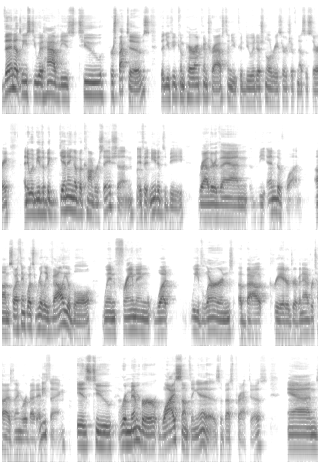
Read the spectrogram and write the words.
then at least you would have these two perspectives that you could compare and contrast, and you could do additional research if necessary. And it would be the beginning of a conversation, if it needed to be, rather than the end of one. Um, so I think what's really valuable when framing what we've learned about creator driven advertising or about anything is to remember why something is a best practice and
